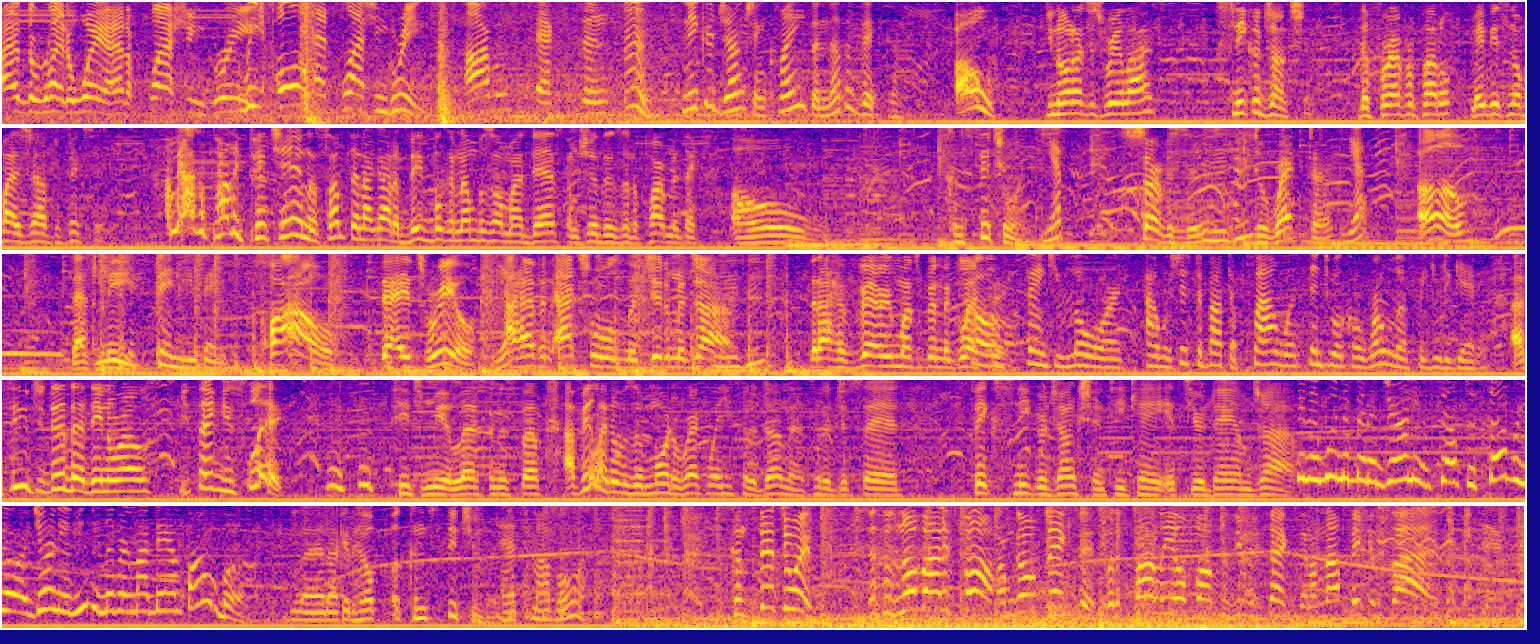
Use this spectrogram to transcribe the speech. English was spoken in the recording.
I had the right of way. I had a flashing green. We all had flashing greens. I was Exton. Mm, Sneaker Junction claims another victim. Oh, you know what I just realized? Sneaker Junction, the forever puddle. Maybe it's nobody's job to fix it. I mean, I could probably pitch in or something. I got a big book of numbers on my desk. I'm sure there's a department thing. Oh, constituents. Yep. Services, director Yep. of. That's me. It's been you, baby. Wow, that it's real. Yep. I have an actual legitimate job mm-hmm. that I have very much been neglecting. Oh, thank you, Lord. I was just about to plow us into a Corolla for you to get it. I see what you did there, Dina Rose. You think you slick. Teaching me a lesson and stuff. I feel like there was a more direct way you could have done that. Could have just said, fix Sneaker Junction, TK, it's your damn job. Then it wouldn't have been a journey of self-discovery or a journey of you delivering my damn phone books. Glad I could help a constituent. That's my boy. Constituents, this is nobody's fault. I'm gonna fix it. But it's probably Texan. I'm not picking sides.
